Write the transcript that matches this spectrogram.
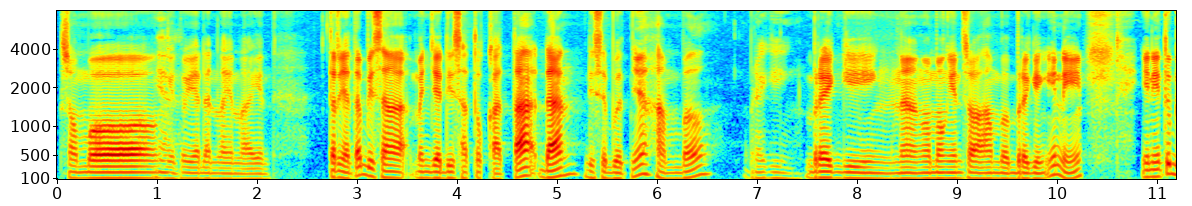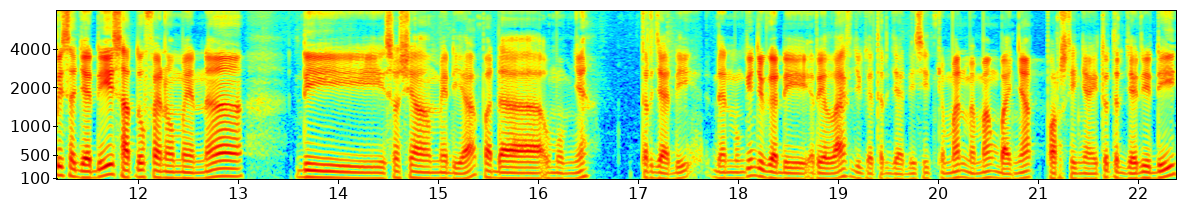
sombong Ya. gitu ya dan lain-lain. Ternyata bisa menjadi satu kata dan disebutnya humble Bragging. bragging. Nah, ngomongin soal humble bragging ini, ini tuh bisa jadi satu fenomena di sosial media pada umumnya terjadi dan mungkin juga di real life juga terjadi sih. Cuman memang banyak porsinya itu terjadi di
